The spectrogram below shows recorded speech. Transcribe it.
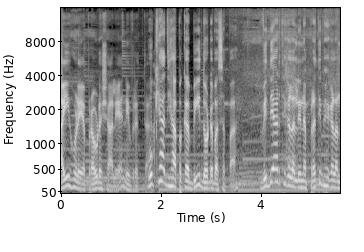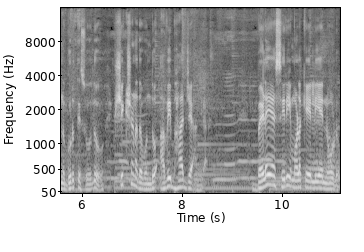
ಐಹೊಳೆಯ ಪ್ರೌಢಶಾಲೆಯ ನಿವೃತ್ತ. ಮುಖ್ಯಾಧ್ಯಾಪಕ ಬಿ ದೊಡ್ಡಬಸಪ್ಪ, ವಿದ್ಯಾರ್ಥಿಗಳಲ್ಲಿನ ಪ್ರತಿಭೆಗಳನ್ನು ಗುರುತಿಸುವುದು ಶಿಕ್ಷಣದ ಒಂದು ಅವಿಭಾಜ್ಯ ಅಂಗ. ಬೆಳೆಯ ಸಿರಿ ಮೊಳಕೆಯಲ್ಲಿಯೇ ನೋಡು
